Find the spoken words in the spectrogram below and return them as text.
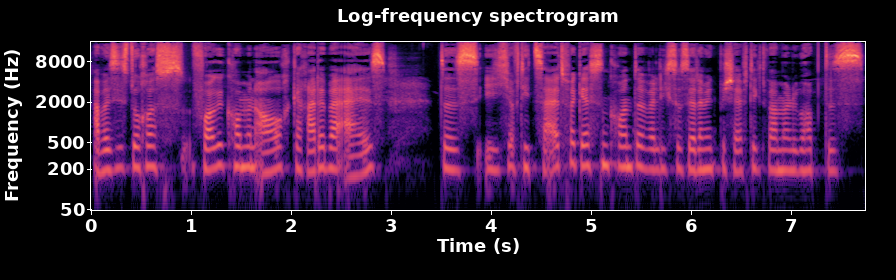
Aber es ist durchaus vorgekommen auch, gerade bei Eis, dass ich auf die Zeit vergessen konnte, weil ich so sehr damit beschäftigt war, mal überhaupt das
